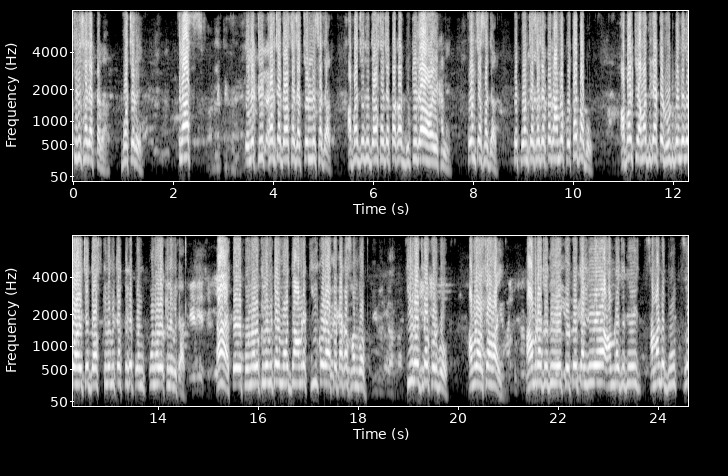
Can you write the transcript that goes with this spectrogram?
তিরিশ হাজার টাকা বছরে। প্লাস ইলেকট্রিক খরচা দশ হাজার চল্লিশ হাজার। আবার যদি দশ হাজার টাকা ঢুকিয়ে দেওয়া হয় এখানে পঞ্চাশ হাজার। তো পঞ্চাশ হাজার টাকা আমরা কোথায় পাবো? আবার কি আমাদেরকে একটা রুট বেঁধে দেওয়া হয়েছে দশ কিলোমিটার থেকে পন- পনেরো কিলোমিটার। হ্যাঁ তো পনেরো কিলোমিটার মধ্যে আমরা কি করে এত টাকা সম্ভব? কি রোজগার করব? আমরা অসহায়। আমরা যদি এই টোটো চালিয়ে, আমরা যদি সামান্য দুশো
